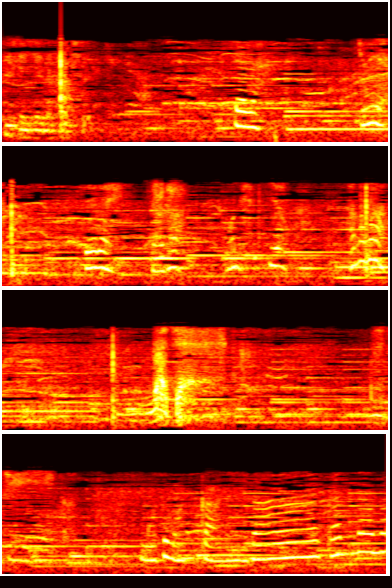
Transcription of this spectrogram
是咸咸的海水。再来，九月，再来，打开，往前进，看到吗？Magic，Magic，我是玩感的，看到吗？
